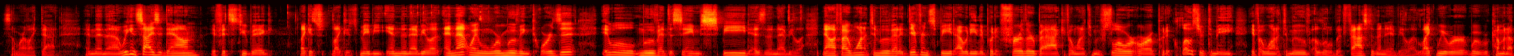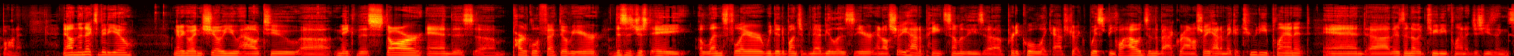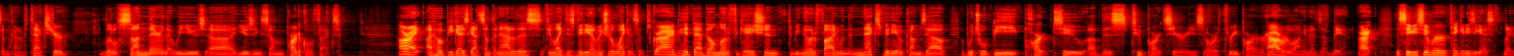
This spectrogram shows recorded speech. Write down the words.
somewhere like that. And then uh, we can size it down if it's too big like it's like it's maybe in the nebula. And that way when we're moving towards it it will move at the same speed as the nebula. Now if i want it to move at a different speed i would either put it further back if i want it to move slower or i put it closer to me if i want it to move a little bit faster than nebula like we were we were coming up on it. Now in the next video I'm going to go ahead and show you how to uh, make this star and this um, particle effect over here. This is just a, a lens flare. We did a bunch of nebulas here, and I'll show you how to paint some of these uh, pretty cool like abstract wispy clouds in the background. I'll show you how to make a 2D planet, and uh, there's another 2D planet just using some kind of texture. Little sun there that we use uh, using some particle effects. All right, I hope you guys got something out of this. If you like this video, make sure to like and subscribe. Hit that bell notification to be notified when the next video comes out, which will be part two of this two part series or three part or however long it ends up being. All right, the CB Super. Take it easy, guys. Later.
